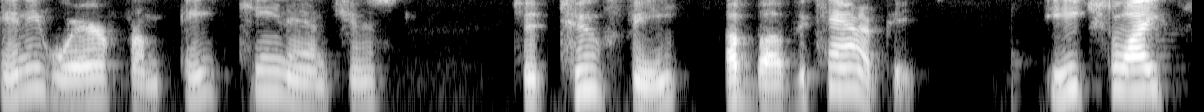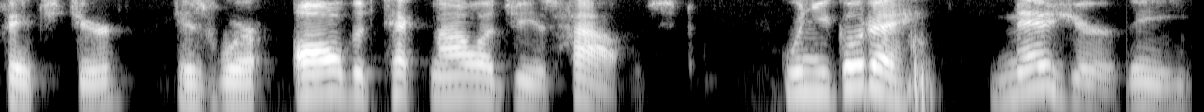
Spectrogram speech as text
anywhere from 18 inches to two feet above the canopy. Each light fixture is where all the technology is housed. When you go to measure the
